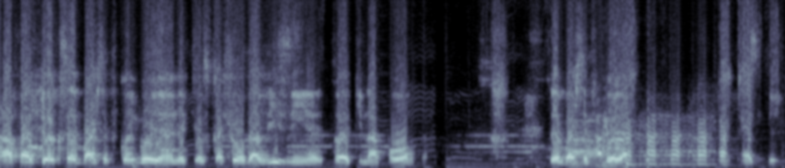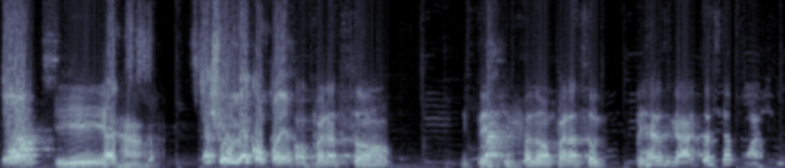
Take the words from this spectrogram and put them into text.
Rapaz, pior que o Sebastião ficou em Goiânia, que é os cachorros da vizinha. Tô aqui na porta. Sebastião ah. ficou lá. Ih, Os cachorros me acompanham. Operação. Tem que fazer uma operação de resgate da Sebastião.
